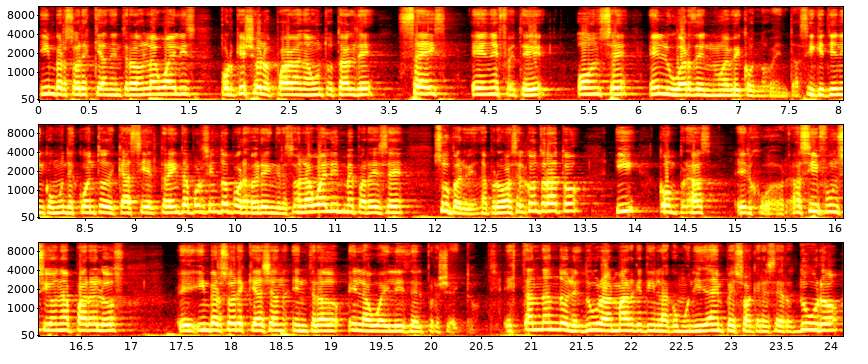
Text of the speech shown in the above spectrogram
inversores que han entrado en la whitelist porque ellos lo pagan a un total de 6 NFT 11 en lugar de 9,90. Así que tienen como un descuento de casi el 30% por haber ingresado en la whitelist. Me parece súper bien. Aprobas el contrato y compras el jugador. Así funciona para los eh, inversores que hayan entrado en la whitelist del proyecto. Están dándole duro al marketing, la comunidad empezó a crecer duro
